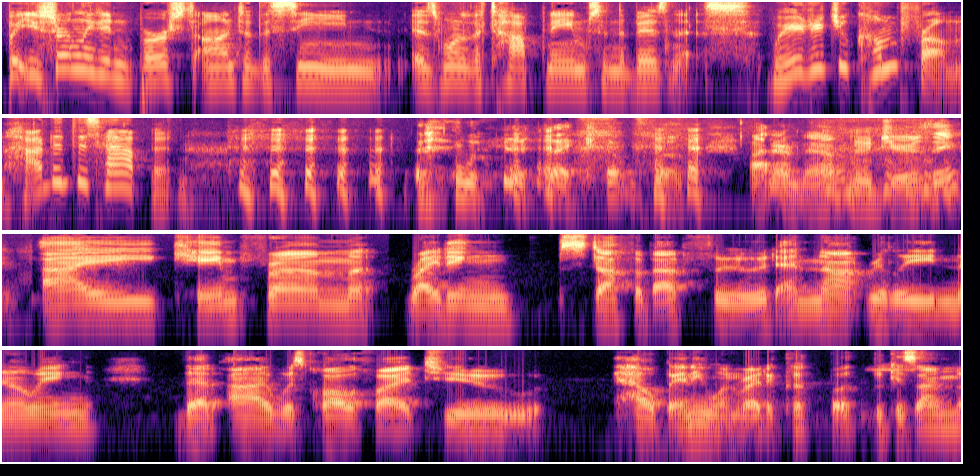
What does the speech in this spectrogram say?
but you certainly didn't burst onto the scene as one of the top names in the business. Where did you come from? How did this happen? Where did I come from? I don't know, New Jersey. I came from writing stuff about food and not really knowing that I was qualified to help anyone write a cookbook because I'm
